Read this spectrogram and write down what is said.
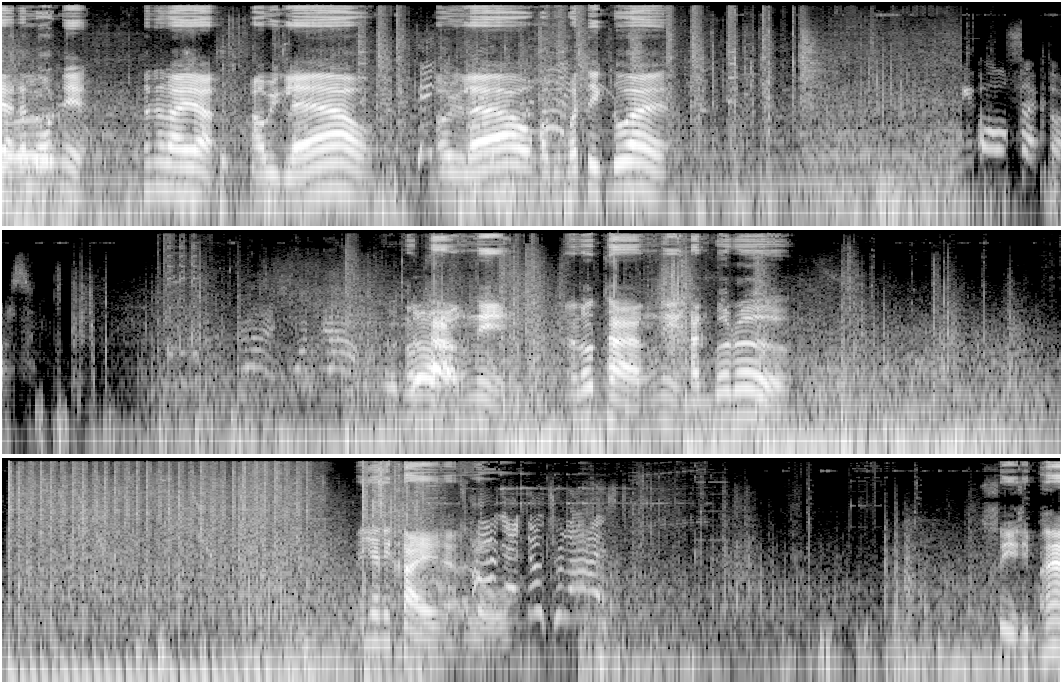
อะนั่นรถนี่นั่นอะไรอะ เอาอีกแล้ว เอาอีกแล้วขอถุงพลาสติกด้วย In all sectors. รถถังนี่นั่นรถถังนี่คันเบอร์เรอร์ไม่ใช่นี่ใครเนี่ยฮัลโหล Target neutralized. สี่สิบห้า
